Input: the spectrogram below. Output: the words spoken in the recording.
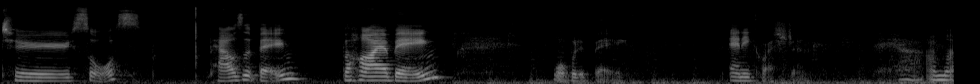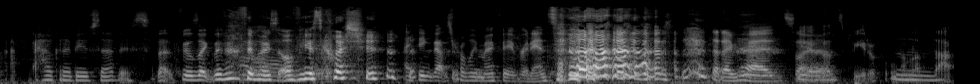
to Source, powers that be, the higher being, what would it be? Any question. Yeah, I'm like, how can I be of service? That feels like the, the most oh. obvious question. I think that's probably my favorite answer that, that I've heard. So Yeah. that's beautiful. I love mm. that.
